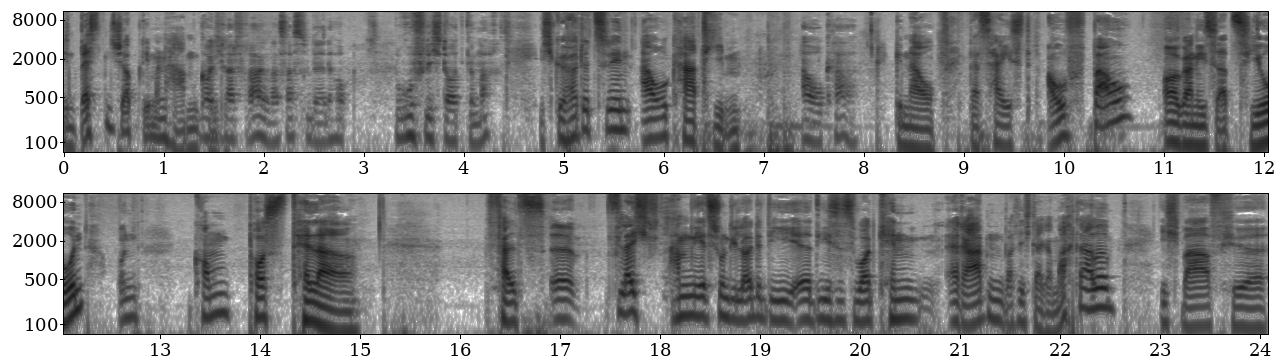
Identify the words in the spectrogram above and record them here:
den besten Job, den man haben Wollte ich konnte. gerade fragen, was hast du denn hauptberuflich dort gemacht? Ich gehörte zu den AOK-Team. AOK. Genau. Das heißt Aufbau, Organisation und Komposteller. Falls, äh, vielleicht haben jetzt schon die Leute, die äh, dieses Wort kennen, erraten, was ich da gemacht habe. Ich war für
